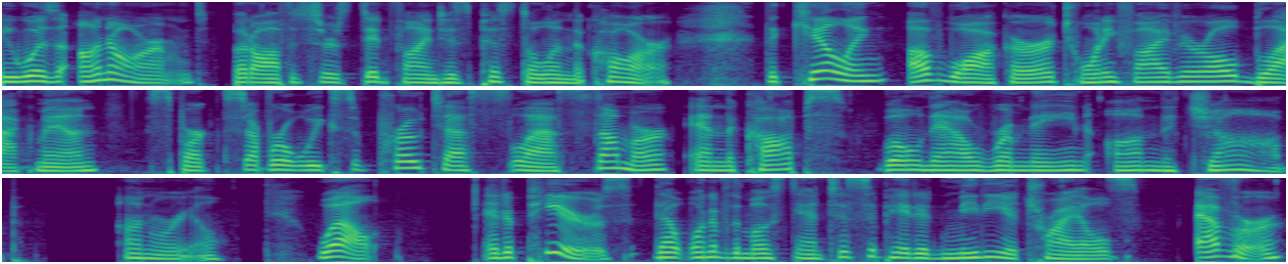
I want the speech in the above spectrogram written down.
He was unarmed, but officers did find his pistol in the car. The killing of Walker, a 25 year old black man, sparked several weeks of protests last summer, and the cops will now remain on the job. Unreal. Well, it appears that one of the most anticipated media trials ever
